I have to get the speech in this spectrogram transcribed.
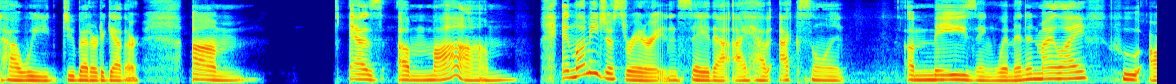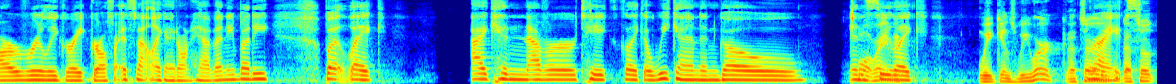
how we do better together. Um, as a mom, and let me just reiterate and say that I have excellent amazing women in my life who are really great girlfriends. It's not like I don't have anybody, but like I can never take like a weekend and go and Well, see right. like weekends we work. That's our. Right. That's what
